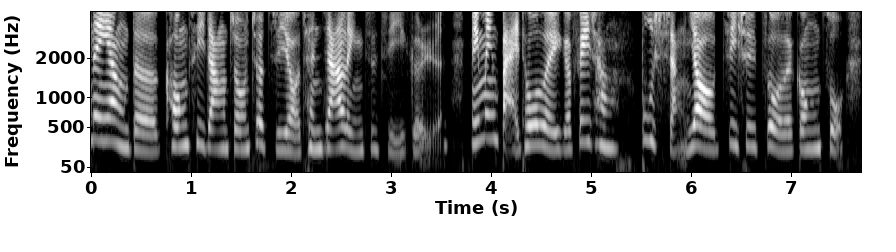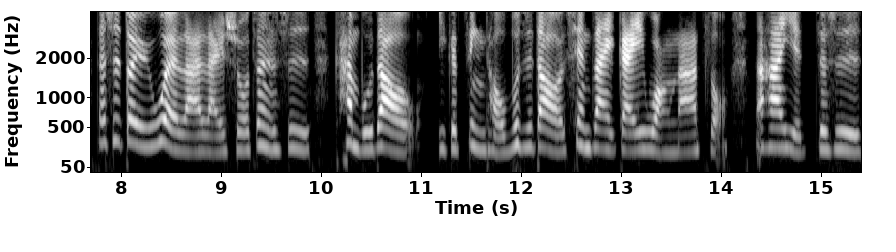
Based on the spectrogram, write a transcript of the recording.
那样的空气当中，就只有陈嘉玲自己一个人。明明摆脱了一个非常不想要继续做的工作，但是对于未来来说，真的是看不到一个尽头，不知道现在该往哪走。那她也就是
